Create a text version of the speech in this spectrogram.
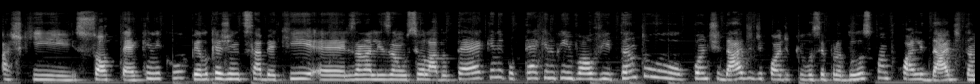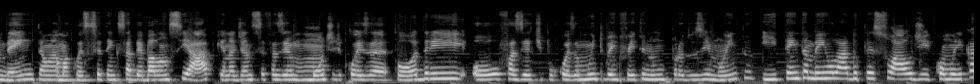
acho que, só técnico. Pelo que a gente sabe aqui, é, eles analisam o seu lado técnico. O técnico envolve tanto quantidade de código que você produz, quanto qualidade também. Então é uma coisa que você tem que saber balancear, porque não adianta você fazer um monte de coisa podre ou fazer, tipo, coisa muito bem feita e não produzir muito. E tem também o lado pessoal de comunicação,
